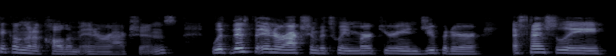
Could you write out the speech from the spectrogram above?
I think I'm going to call them interactions. With this interaction between Mercury and Jupiter, essentially,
